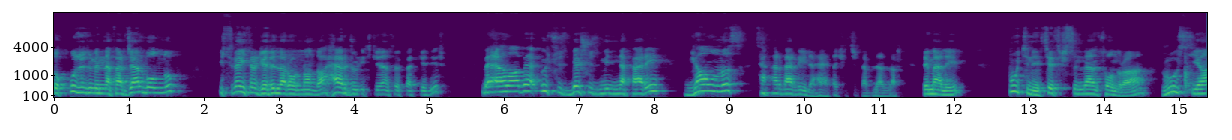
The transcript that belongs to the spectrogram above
900 min nəfər cəlb olunub, İtirə-itirə gedirlər ondan da. Hər gün içkidən söhbət gedir və əlavə 300-500 min nəfəri yalnız səfərbərlik ilə həyata keçirə bilərlər. Deməli, Putinin seçkisindən sonra Rusiya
